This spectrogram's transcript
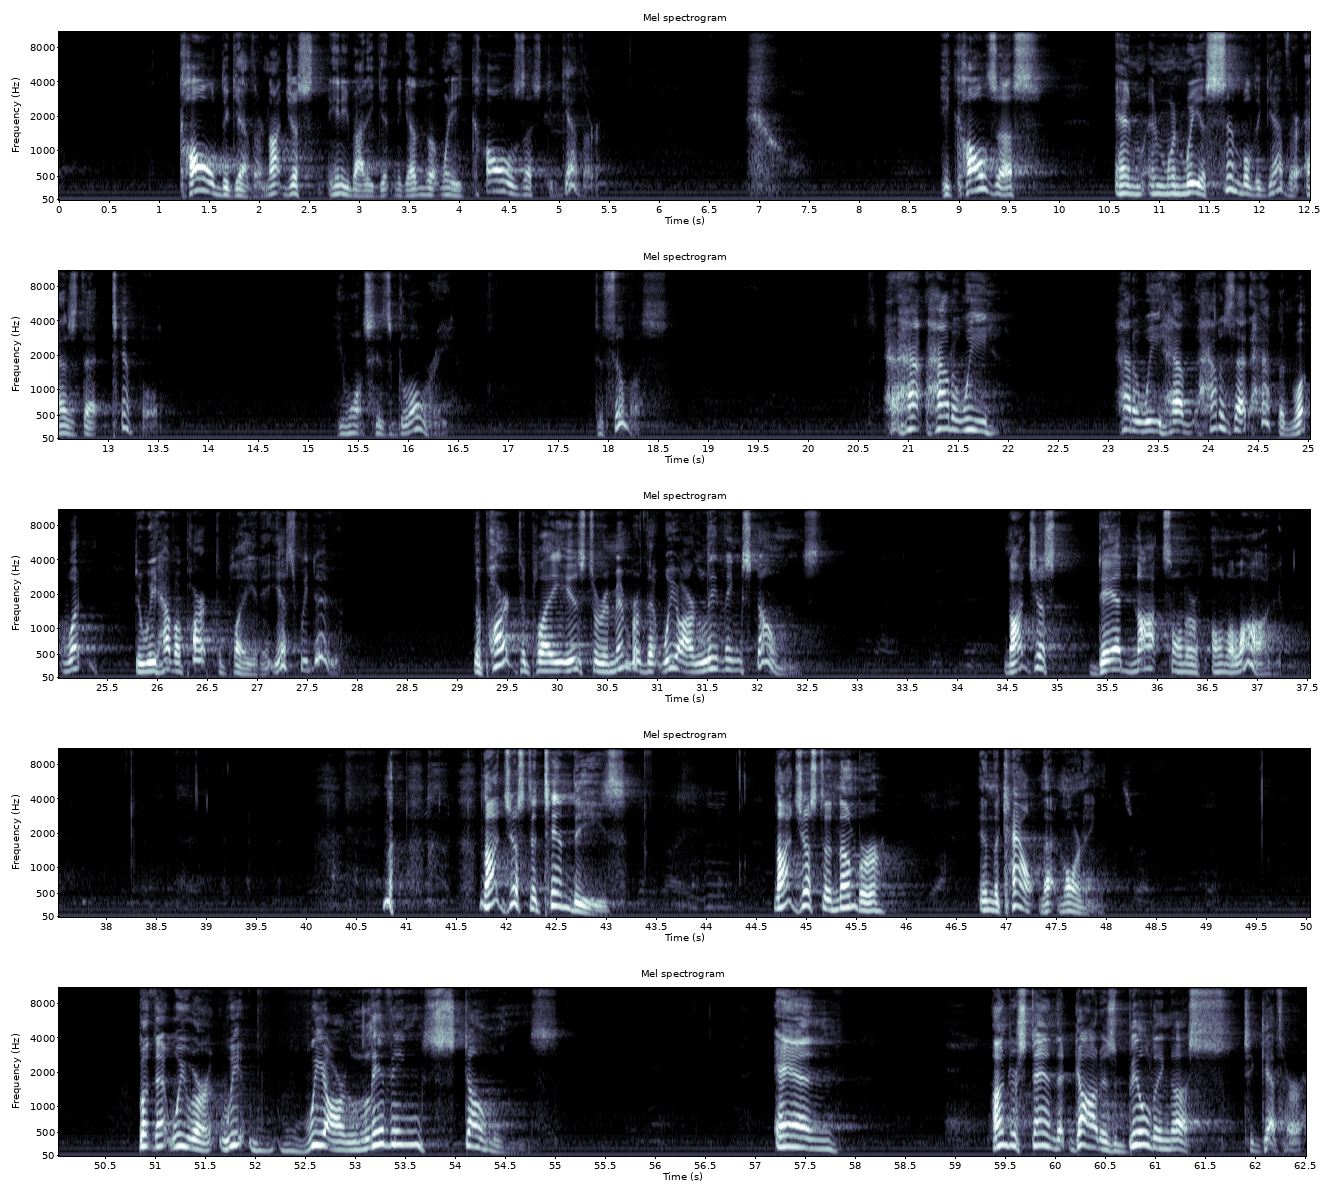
called together, not just anybody getting together, but when he calls us together. Whew, he calls us, and, and when we assemble together as that temple, he wants his glory to fill us. How, how, do we, how do we have, how does that happen? What, what, do we have a part to play in it? Yes, we do. The part to play is to remember that we are living stones, not just dead knots on a, on a log. not just attendees, not just a number in the count that morning. But that we were we we are living stones. And understand that God is building us together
